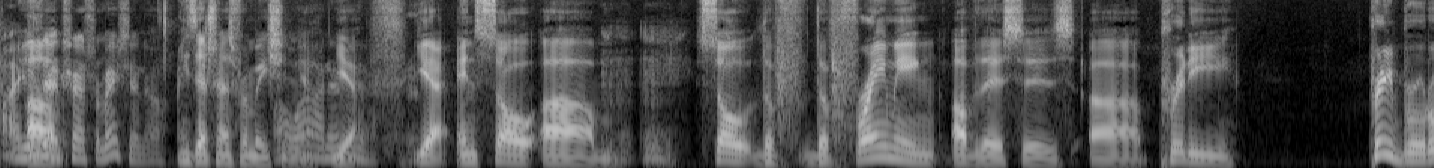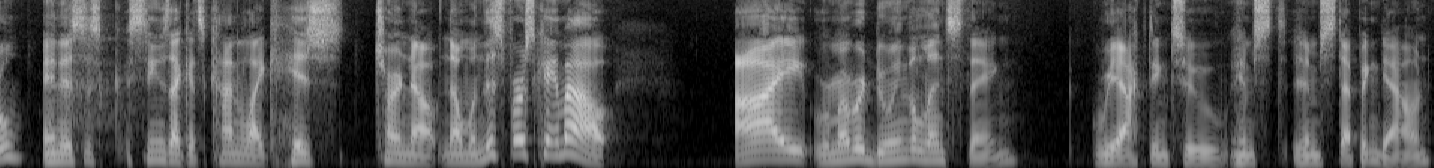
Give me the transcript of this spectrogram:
oh, he's Um, at transformation now. He's at transformation Oh, wow, now. Yeah, know yeah. And so, um, so the the framing of this is uh pretty pretty brutal, and this is seems like it's kind of like his turn out. Now, when this first came out, I remember doing the Lentz thing, reacting to him him stepping down,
